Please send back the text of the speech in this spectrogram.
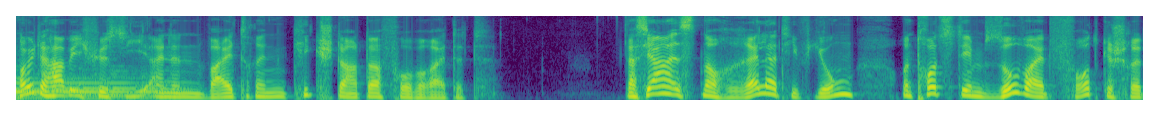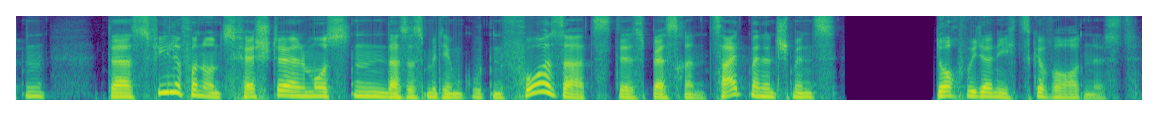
Heute habe ich für Sie einen weiteren Kickstarter vorbereitet. Das Jahr ist noch relativ jung und trotzdem so weit fortgeschritten, dass viele von uns feststellen mussten, dass es mit dem guten Vorsatz des besseren Zeitmanagements doch wieder nichts geworden ist.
